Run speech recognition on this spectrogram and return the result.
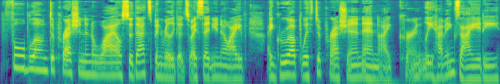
full blown depression in a while. So that's been really good. So I said, you know, I've, I grew up with depression and I currently have anxiety.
